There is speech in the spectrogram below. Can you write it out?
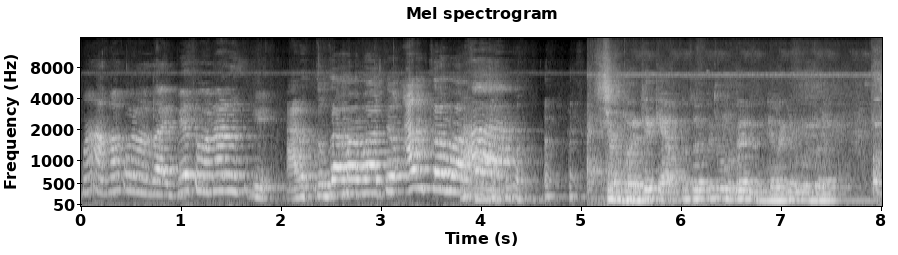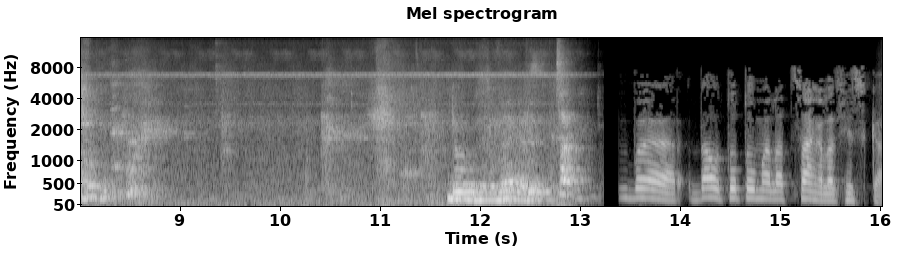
मामा कोणाचा आहे होणारच की. अरे तुझा बाबा तो आमचा बाबा शंभर टक्के आपण जर पीठ उडलं गेला की बर दावतो तुम्हाला चांगलाच हिसका.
